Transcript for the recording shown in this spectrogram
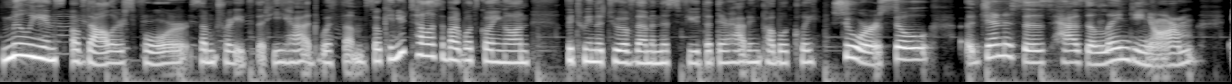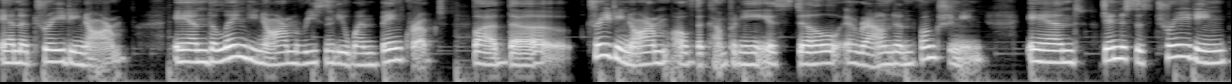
millions of dollars for some trades that he had with them. So, can you tell us about what's going on between the two of them in this feud that they're having publicly? Sure. So, uh, Genesis has a lending arm and a trading arm. And the lending arm recently went bankrupt, but the trading arm of the company is still around and functioning. And Genesis Trading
